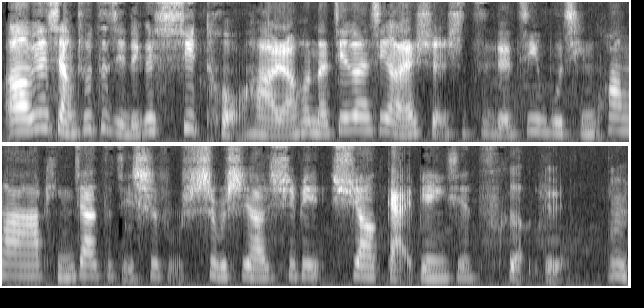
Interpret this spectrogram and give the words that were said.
呃，要想出自己的一个系统哈，然后呢，阶段性来审视自己的进步情况啊，评价自己是否是不是要需变需要改变一些策略。嗯，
